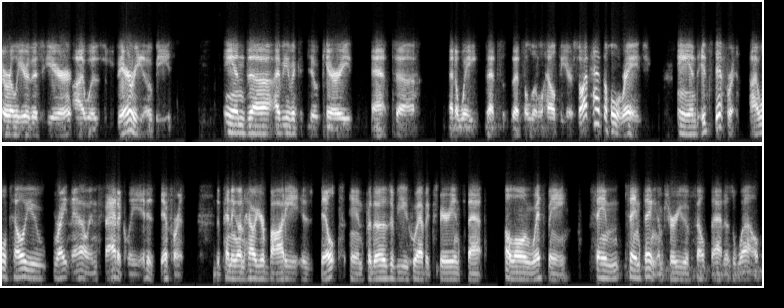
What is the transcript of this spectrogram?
Earlier this year, I was very obese, and uh, I've even concealed carried at uh, at a weight that's that's a little healthier. So I've had the whole range and it's different. I will tell you right now emphatically it is different depending on how your body is built and for those of you who have experienced that along with me, same same thing. I'm sure you have felt that as well.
